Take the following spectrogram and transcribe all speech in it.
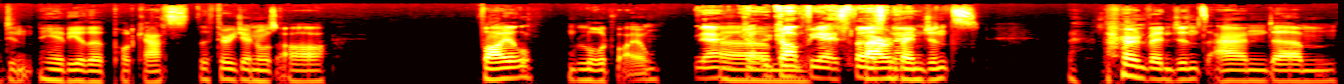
didn't hear the other podcasts, the three generals are Vile, Lord Vile, Yeah, Um, can't forget his first Baron name. Vengeous, Baron Vengeous, and um,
